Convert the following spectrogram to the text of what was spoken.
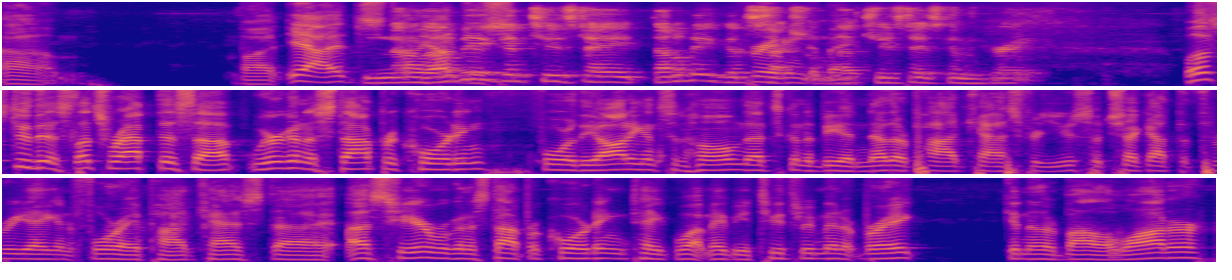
Um, but yeah, it's no, I mean, that'll be a good Tuesday. That'll be a good section. Debate. That Tuesday's gonna be great. Well, let's do this. Let's wrap this up. We're going to stop recording for the audience at home. That's going to be another podcast for you. So check out the 3A and 4A podcast. Uh, us here, we're going to stop recording, take what, maybe a two, three minute break, get another bottle of water,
